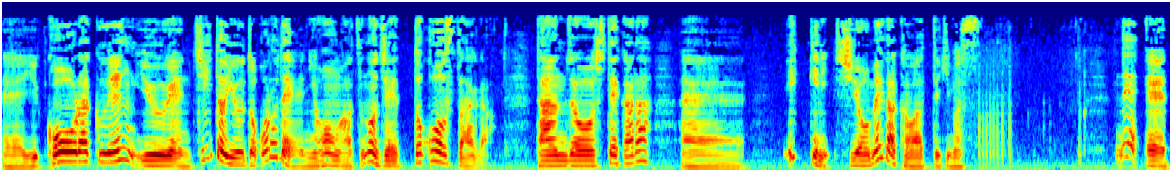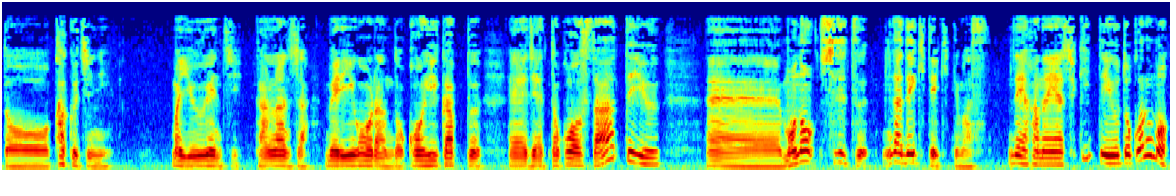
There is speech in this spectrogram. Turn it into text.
えー後楽園遊園地というところで日本初のジェットコースターが誕生してから、えー一気に潮目が変わってきます。で、えっ、と、各地に、まあ、遊園地、観覧車、メリーゴーランド、コーヒーカップ、えージェットコースターっていう、えーもの、施設ができてきてます。で、花屋敷っていうところも、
